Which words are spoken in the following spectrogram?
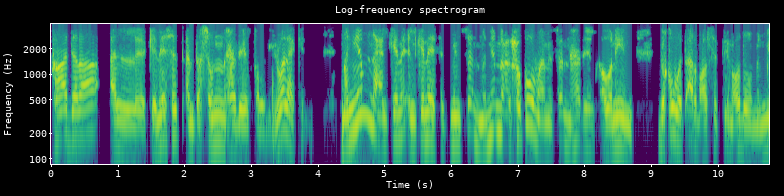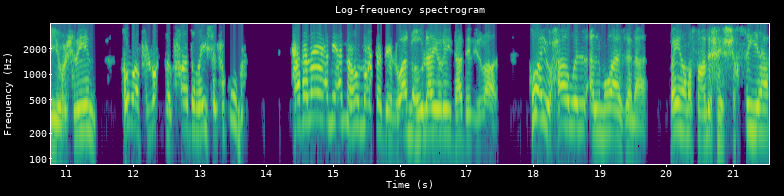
قادرة الكنيست أن تسن هذه القوانين. ولكن من يمنع الكنيست من سن من يمنع الحكومة من سن هذه القوانين بقوة 64 عضو من 120 هو في الوقت الحاضر رئيس الحكومة. هذا لا يعني أنه معتدل وأنه لا يريد هذه الإجراءات. هو يحاول الموازنة بين مصالحه الشخصية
